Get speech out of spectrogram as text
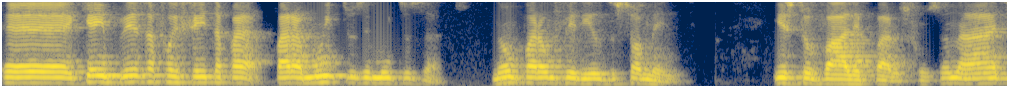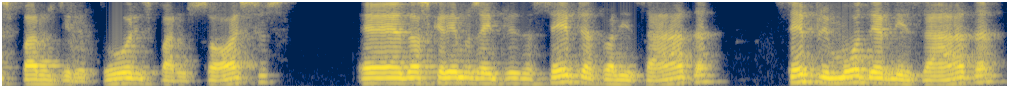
é, que a empresa foi feita para, para muitos e muitos anos, não para um período somente. Isto vale para os funcionários, para os diretores, para os sócios. É, nós queremos a empresa sempre atualizada, sempre modernizada,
